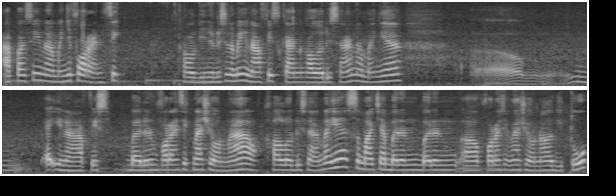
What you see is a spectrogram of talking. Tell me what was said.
apa sih namanya forensik. Kalau di Indonesia namanya inafis kan kalau di sana namanya eh Inafis Badan Forensik Nasional. Kalau di sana ya semacam badan-badan uh, forensik nasional gitu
